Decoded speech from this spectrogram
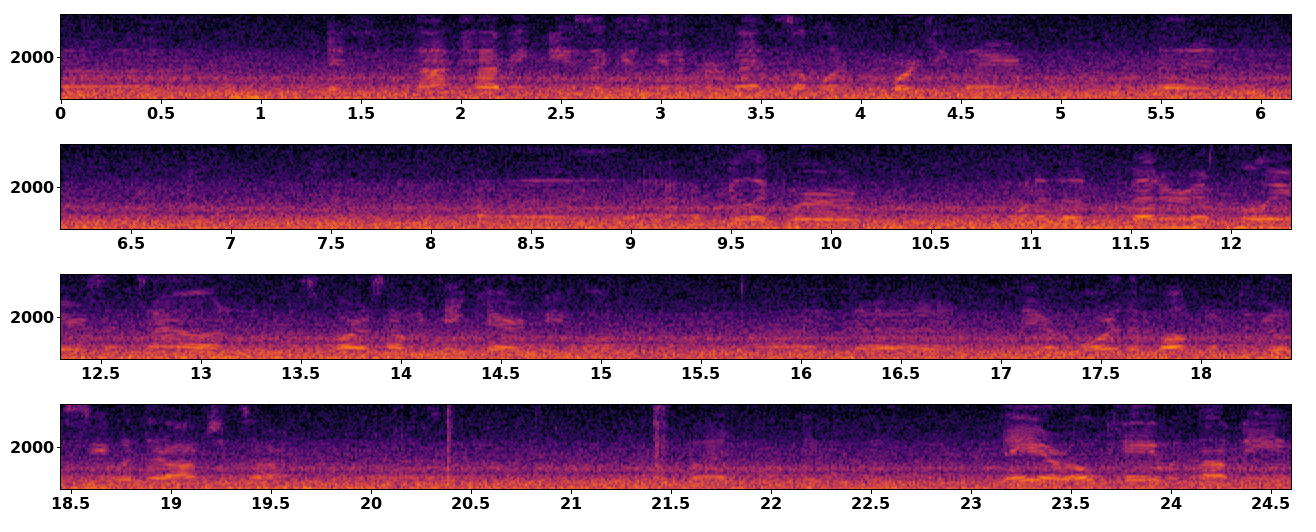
uh, if not having music is going to prevent someone from working there, then uh, I feel like we're one of the better employers in town as far as how we take care of people. And are more than welcome to go see what their options are. Uh, but if, if they are okay with not being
